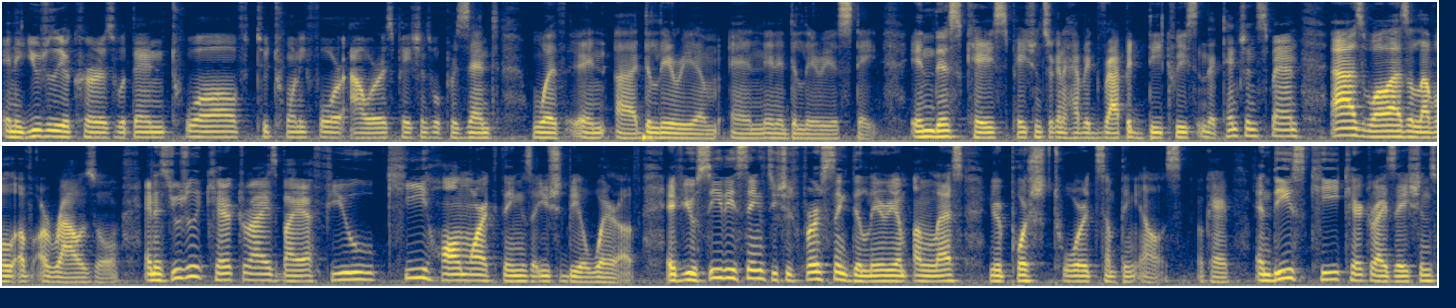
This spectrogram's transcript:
And it usually occurs within 12 to 24 hours. Patients will present with in uh, delirium and in a delirious state. In this case, patients are going to have a rapid decrease in the attention span as well as a level of arousal. And it's usually characterized by a few key hallmark things that you should be aware of. If you see these things, you should first think delirium unless you're pushed towards something else. Okay? And these key characterizations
